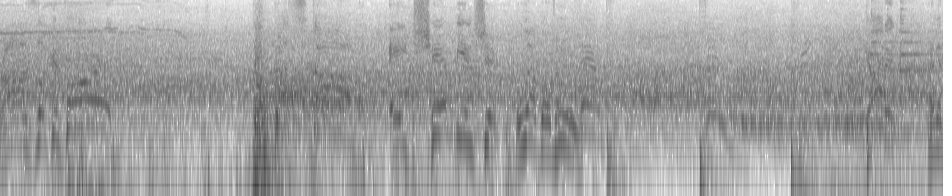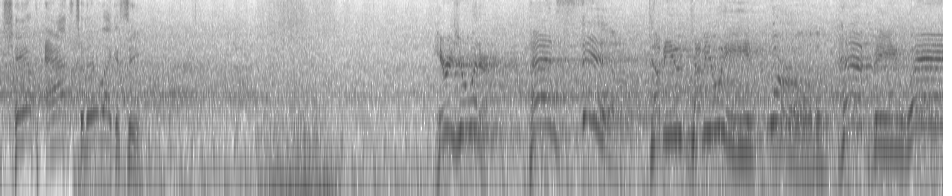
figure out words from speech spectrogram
Rollins looking for it. The stomp. A championship level move. Got And the champ adds to their legacy. Here is your winner, and still WWE World Heavyweight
